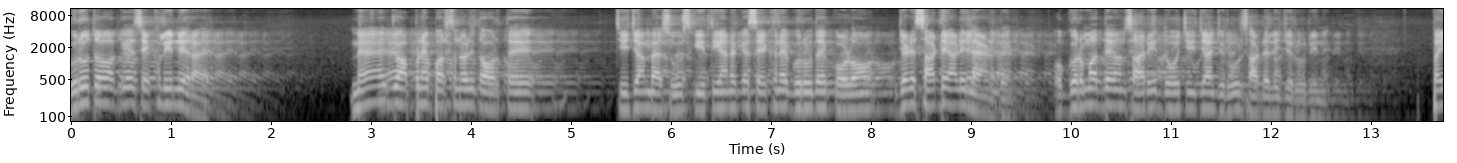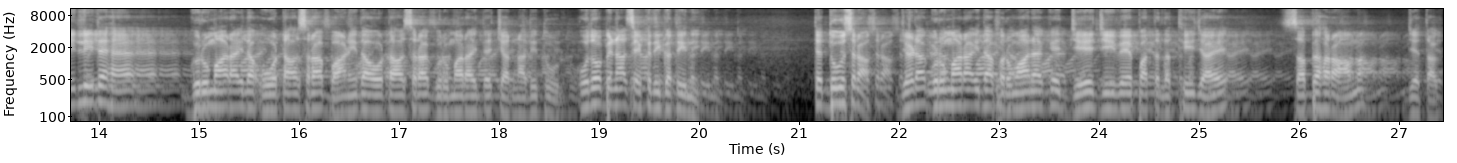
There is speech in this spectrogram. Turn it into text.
ਗੁਰੂ ਤੋਂ ਅੱਗੇ ਸਿੱਖ ਲਈ ਹਨੇਰਾ ਹੈ। ਮੈਂ ਜੋ ਆਪਣੇ ਪਰਸਨਲੀ ਤੌਰ ਤੇ ਚੀਜ਼ਾਂ ਮਹਿਸੂਸ ਕੀਤੀਆਂ ਨੇ ਕਿ ਸਿੱਖ ਨੇ ਗੁਰੂ ਦੇ ਕੋਲੋਂ ਜਿਹੜੇ ਸਾਡੇ ਵਾਲੀ ਲੈਣ ਦੇਣ, ਉਹ ਗੁਰਮਤ ਦੇ ਅਨੁਸਾਰ ਹੀ ਦੋ ਚੀਜ਼ਾਂ ਜ਼ਰੂਰ ਸਾਡੇ ਲਈ ਜ਼ਰੂਰੀ ਨੇ। ਪਹਿਲੀ ਤੇ ਹੈ ਗੁਰੂ ਮਹਾਰਾਜ ਦਾ ਓਟ ਆਸਰਾ, ਬਾਣੀ ਦਾ ਓਟ ਆਸਰਾ, ਗੁਰੂ ਮਹਾਰਾਜ ਦੇ ਚਰਨਾਂ ਦੀ ਧੂੜ। ਉਦੋਂ ਬਿਨਾ ਸਿੱਖ ਦੀ ਗਤੀ ਨਹੀਂ। ਤੇ ਦੂਸਰਾ, ਜਿਹੜਾ ਗੁਰੂ ਮਹਾਰਾਜ ਦਾ ਫਰਮਾਨ ਹੈ ਕਿ ਜੇ ਜੀਵੇ ਪਤ ਲੱਥੀ ਜਾਏ, ਸਭ ਹਰਾਮ ਜੇ ਤੱਕ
